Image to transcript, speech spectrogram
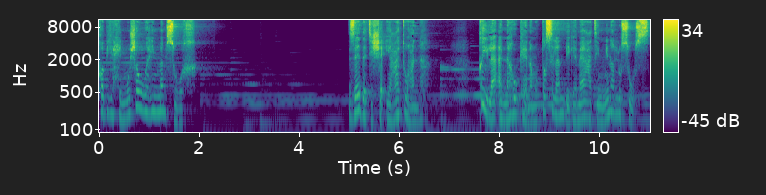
قبيح مشوه ممسوخ. زادت الشائعات عنه. قيل أنه كان متصلا بجماعة من اللصوص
